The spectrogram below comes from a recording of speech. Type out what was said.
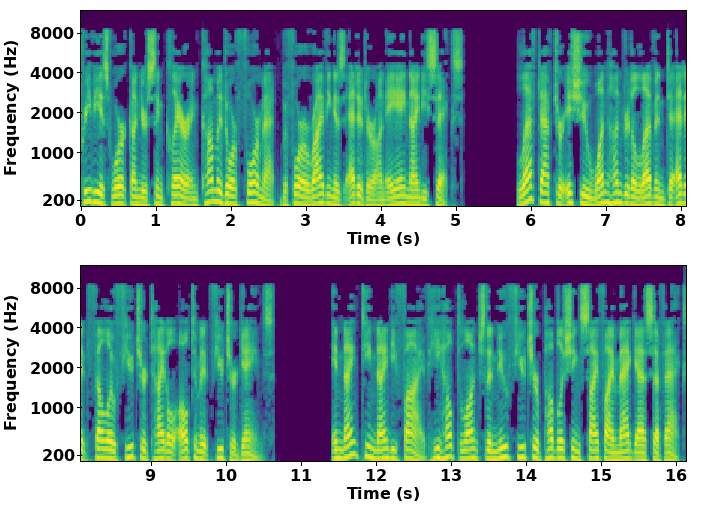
previous work on your Sinclair and Commodore format before arriving as editor on AA96. Left after issue 111 to edit fellow future title Ultimate Future Games. In 1995 he helped launch the new Future Publishing Sci-Fi Mag SFX,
